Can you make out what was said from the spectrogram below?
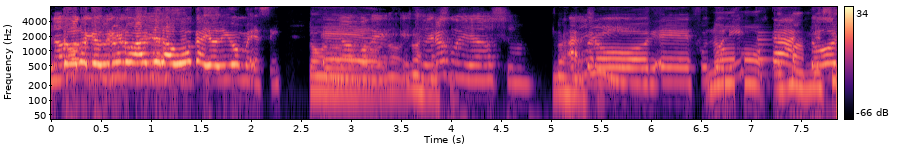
no. Todo lo que Bruno abre la boca, yo digo Messi. No, no, Eh, No, no, porque no, no es estuviera Messi. orgulloso. No es Ah, pero eh, No, futbolista, es más, me siento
